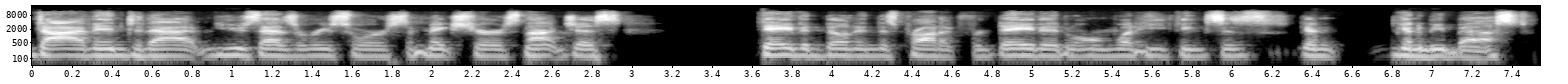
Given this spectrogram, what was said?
dive into that use that as a resource and make sure it's not just David building this product for David on what he thinks is going to be best.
